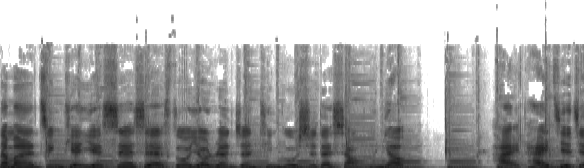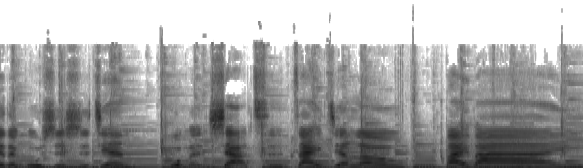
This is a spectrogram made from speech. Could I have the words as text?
那么今天也谢谢所有认真听故事的小朋友。海苔姐姐的故事时间，我们下次再见喽，拜拜。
